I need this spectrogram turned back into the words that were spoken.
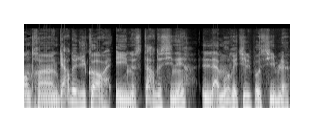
Entre un garde du corps et une star de ciné, l'amour est-il possible?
